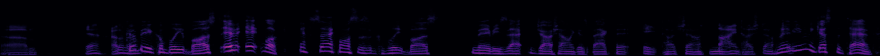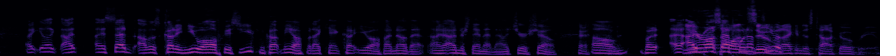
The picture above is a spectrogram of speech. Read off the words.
Um, yeah, I don't know. could be a complete bust. If it look, if Zach Moss is a complete bust, maybe Zach Josh Allen gets back to eight touchdowns, nine touchdowns, maybe even gets to ten. Uh, like I, I said, I was cutting you off because you can cut me off, but I can't cut you off. I know that. I understand that now. It's your show. Um, but I, I You're brought also that on point up to Zoom, and I can just talk over you.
